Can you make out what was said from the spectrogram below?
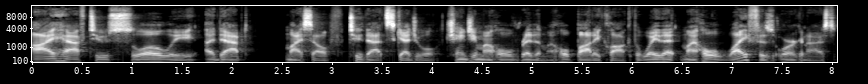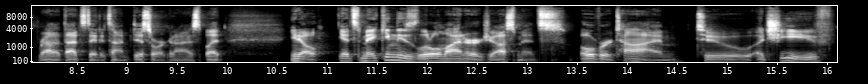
I have to slowly adapt myself to that schedule, changing my whole rhythm, my whole body clock, the way that my whole life is organized, rather at that state of time, disorganized. But, you know, it's making these little minor adjustments over time to achieve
